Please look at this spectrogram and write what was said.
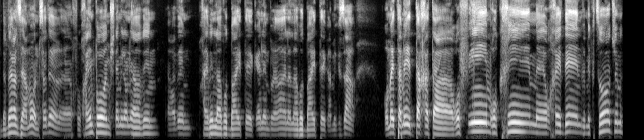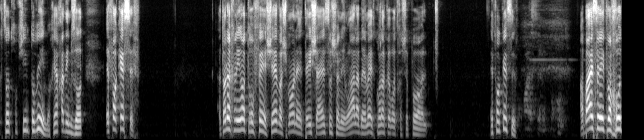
מדבר על זה המון, בסדר? אנחנו חיים פה עם שני מיליון ערבים, ערבים חייבים לעבוד בהייטק, אין להם ברירה אלא לעבוד בהייטק, המגזר עומד תמיד תחת הרופאים, רוקחים, אה, עורכי דין ומקצועות שהם מקצועות חופשיים טובים. אך יחד עם זאת, איפה הכסף? אתה הולך להיות רופא 7, 8, 9, 10 שנים, וואלה באמת, כל הכבוד לך שפה, אבל איפה הכסף? 14 התמחות,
